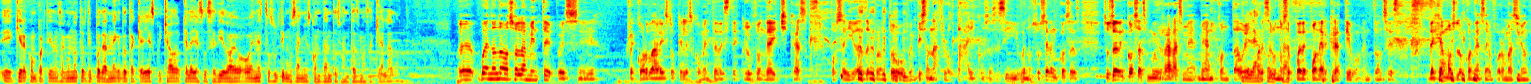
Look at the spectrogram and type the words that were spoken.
eh, quiera compartirnos algún otro tipo de anécdota que haya escuchado, que le haya sucedido a- o en estos últimos años con tantos fantasmas aquí al lado. Eh, bueno, no, solamente pues eh, recordar esto que les comenté de este club donde hay chicas poseídas de pronto empiezan a flotar y cosas así. Y bueno, suceden cosas, suceden cosas muy raras, me, me han contado y al parecer uno contado. se puede poner creativo. Entonces, dejémoslo con esa información.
